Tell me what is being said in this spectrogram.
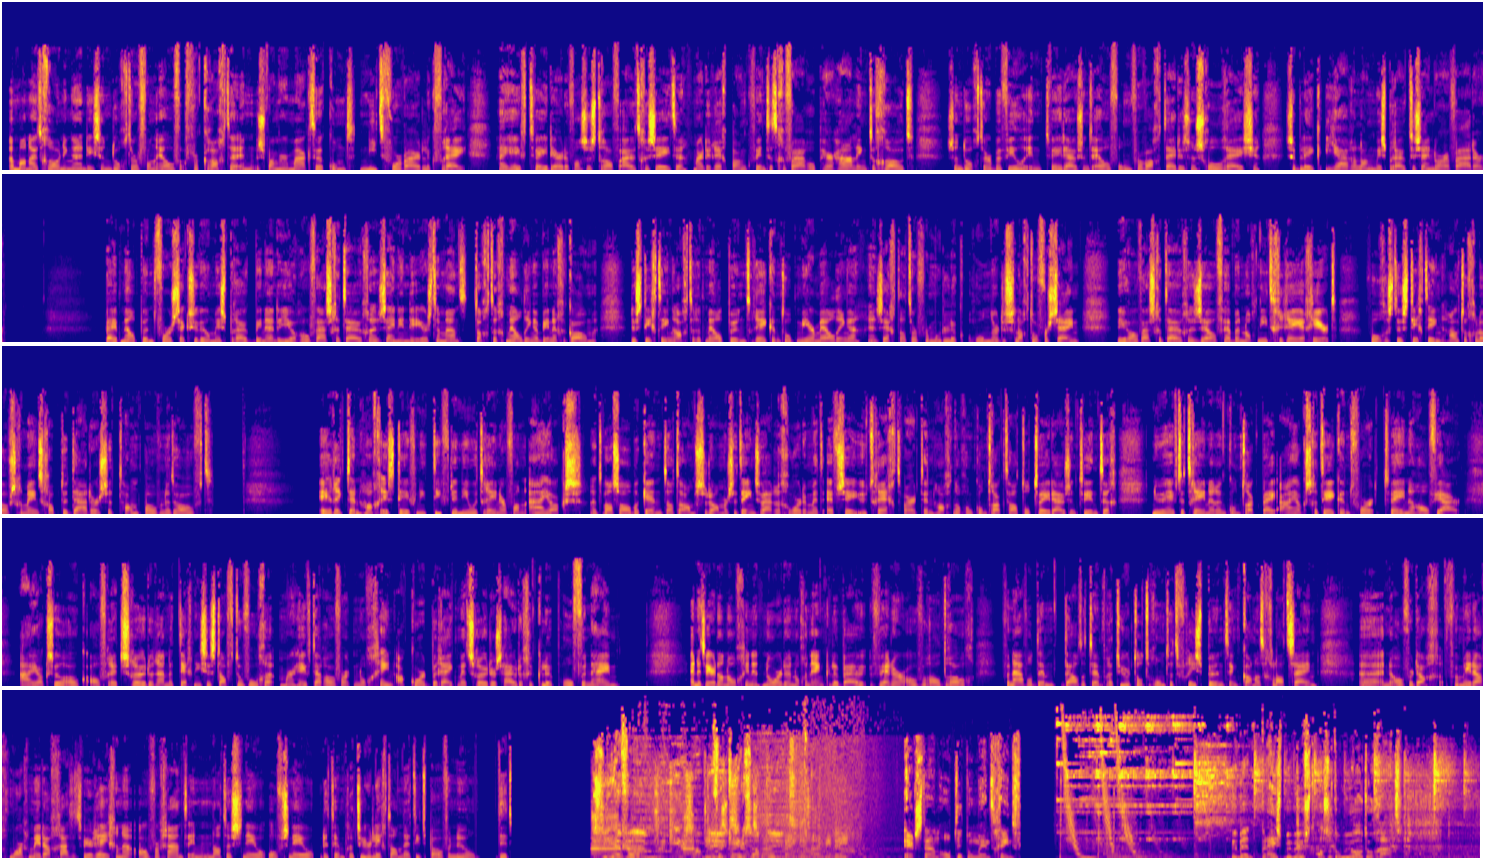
Een man uit Groningen die zijn dochter van elf verkrachtte en zwanger maakte, komt niet voorwaardelijk vrij. Hij heeft twee derde van zijn straf uitgezeten, maar de rechtbank vindt het gevaar op herhaling te groot. Zijn dochter beviel in 2011 onverwacht tijdens een schoolreisje. Ze bleek jarenlang misbruikt te zijn door haar vader. Bij het meldpunt voor seksueel misbruik binnen de Jehovah's getuigen zijn in de eerste maand 80 meldingen binnengekomen. De stichting achter het meldpunt rekent op meer meldingen en zegt dat er vermoedelijk honderden slachtoffers zijn. De Jehovah's getuigen zelf hebben nog niet gereageerd. Volgens de stichting houdt de geloofsgemeenschap de daders het hand boven het hoofd. Erik ten Hag is definitief de nieuwe trainer van Ajax. Het was al bekend dat de Amsterdammers het eens waren geworden met FC Utrecht... waar ten Hag nog een contract had tot 2020. Nu heeft de trainer een contract bij Ajax getekend voor 2,5 jaar. Ajax wil ook Alfred Schreuder aan de technische staf toevoegen... maar heeft daarover nog geen akkoord bereikt met Schreuders huidige club Hoffenheim. En het weer dan nog, in het noorden nog een enkele bui, verder overal droog. Vanavond daalt de temperatuur tot rond het vriespunt en kan het glad zijn. Uh, en overdag, vanmiddag, morgenmiddag gaat het weer regenen, overgaand in natte sneeuw of sneeuw. De temperatuur ligt dan net iets boven nul. Dit. ZFM, verkeersupdate. Dit verkeersupdate. Bij de ANWB. Er staan op dit moment geen... U bent prijsbewust als het om uw auto gaat.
